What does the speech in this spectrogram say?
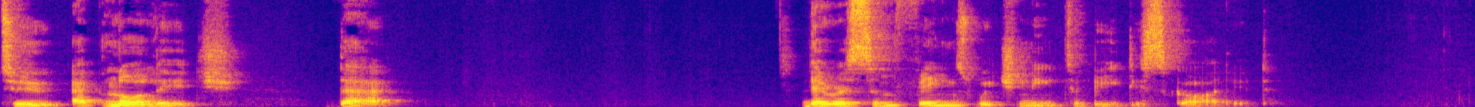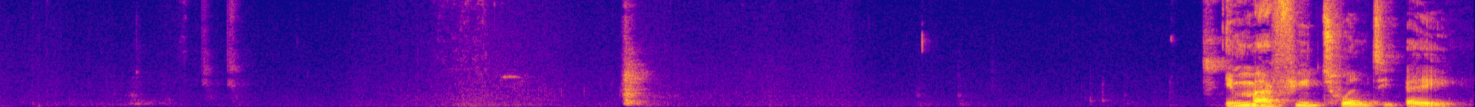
to acknowledge that there are some things which need to be discarded. In Matthew 28,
